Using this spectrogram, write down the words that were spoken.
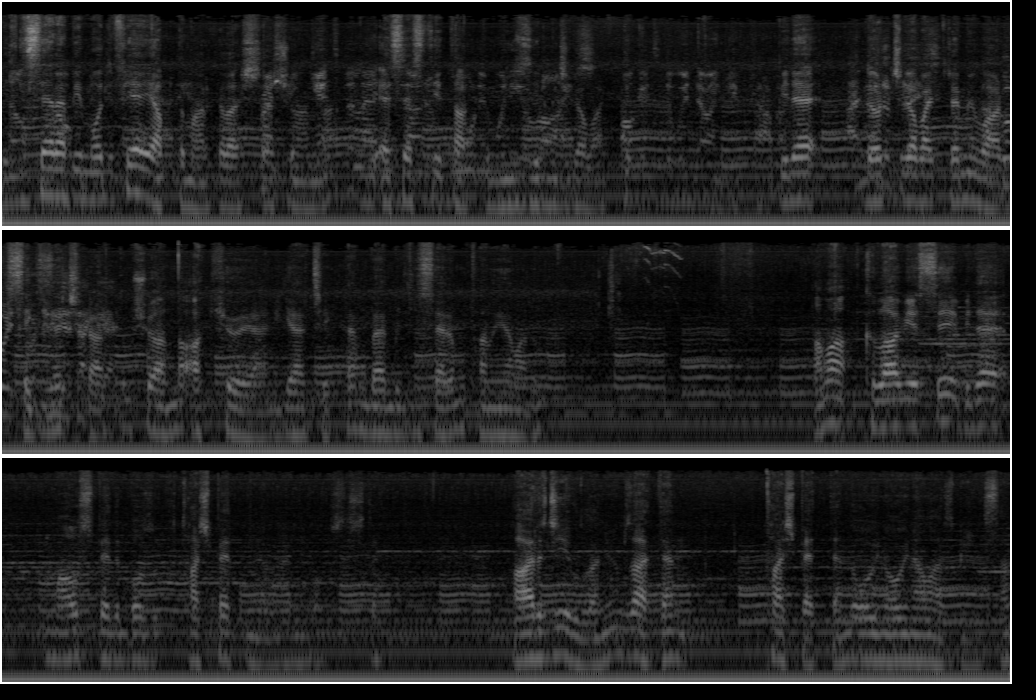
Bilgisayara bir modifiye yaptım arkadaşlar şu anda. Bir SSD taktım 120 GB. Bir de 4 GB RAM'i vardı 8'e çıkarttım. Şu anda akıyor yani gerçekten. Ben bilgisayarımı tanıyamadım. Ama klavyesi bir de mousepad'i bozuk. Touchpad mi ne işte. Hariciyi kullanıyorum. Zaten touchpad'den de oyun oynamaz bir insan.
